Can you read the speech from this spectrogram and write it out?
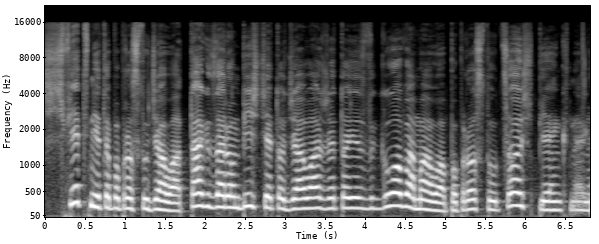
Świetnie to po prostu działa. Tak zarąbiście to działa, że to jest głowa mała. Po prostu coś pięknego.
